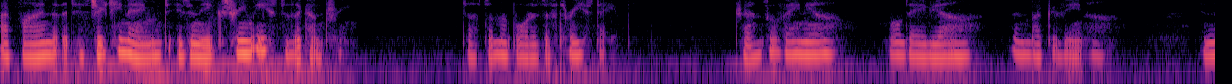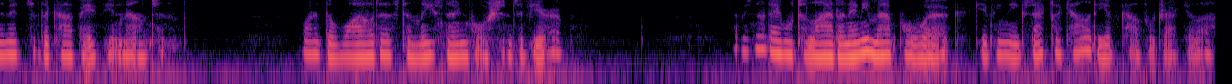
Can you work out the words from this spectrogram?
I find that the district he named is in the extreme east of the country, just on the borders of three states Transylvania, Moldavia, and Bukovina, in the midst of the Carpathian Mountains, one of the wildest and least known portions of Europe. I was not able to light on any map or work giving the exact locality of Castle Dracula,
